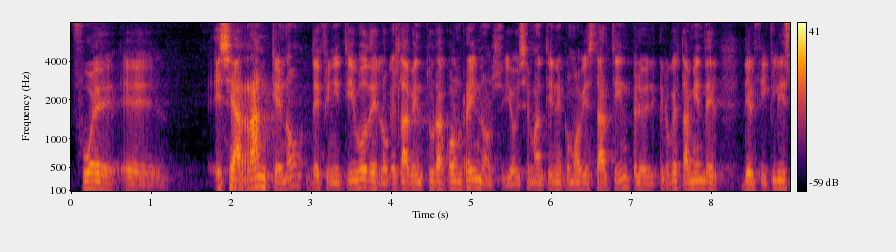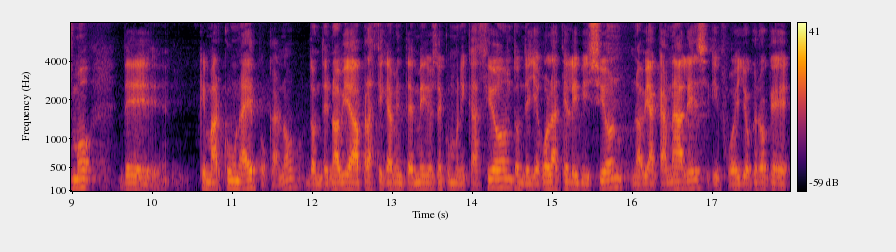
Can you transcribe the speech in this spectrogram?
fue eh, ese arranque ¿no? definitivo de lo que es la aventura con Reynolds y hoy se mantiene como Aviastar Team, pero creo que también del ciclismo de, que marcó una época, ¿no? Donde no había prácticamente medios de comunicación, donde llegó la televisión, no había canales y fue, yo creo que,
